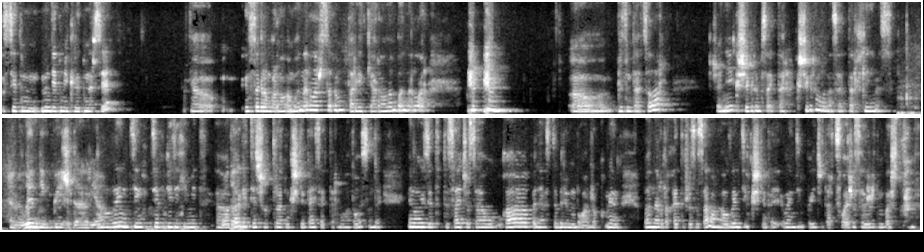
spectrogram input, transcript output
істейтін міндетіме кіретін нәрсе ыыы инстаграмға арналған баннерлар жасадым таргетке арналған баннерлар презентациялар. Және кішігірім сайттар. Кішігірім ғана сайттар үлкен емес. Лендинг пейдждар иә? Лендинг деуге де келмейді таргеттен шығып тұратын кішкентай сайттар болады ғой сондай. Мен ол кезде тіпті сайт жасауға байланысты білімім болған жоқ мен баннерді қайтып жасасам анау лендинг кішкентай лендинг пейдждарды солай жасап жүрдім былайша айтқанда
